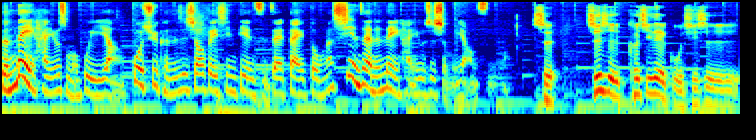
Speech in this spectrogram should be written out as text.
的内涵有什么不一样？过去可能是消费性电子在带动，那现在的内涵又是什么样子呢？是，其实科技类股其实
